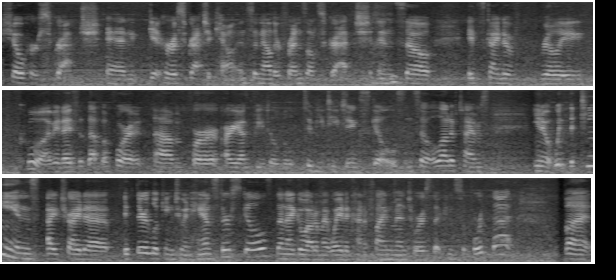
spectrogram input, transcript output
show her Scratch and get her a Scratch account, and so now they're friends on Scratch, and so it's kind of really cool. I mean, I said that before um, for our young people to be teaching skills, and so a lot of times you know, with the teens, I try to, if they're looking to enhance their skills, then I go out of my way to kind of find mentors that can support that. But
